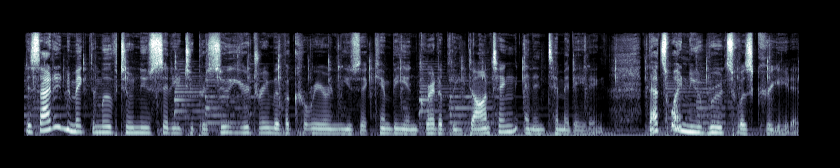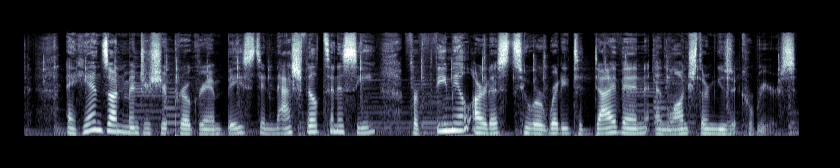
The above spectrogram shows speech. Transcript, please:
Deciding to make the move to a new city to pursue your dream of a career in music can be incredibly daunting and intimidating. That's why New Roots was created, a hands on mentorship program based in Nashville, Tennessee, for female artists who are ready to dive in and launch their music careers.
